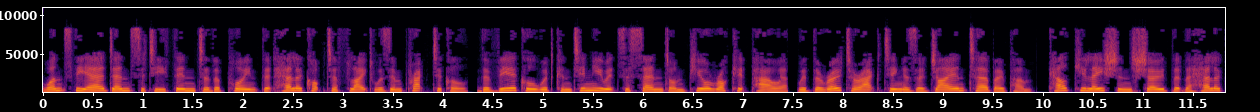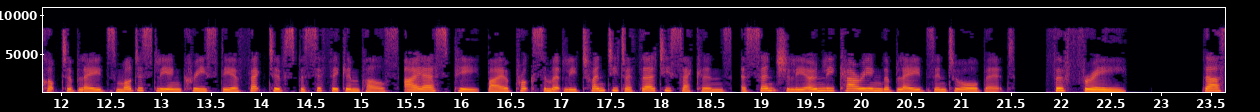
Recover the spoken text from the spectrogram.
Once the air density thinned to the point that helicopter flight was impractical, the vehicle would continue its ascent on pure rocket power, with the rotor acting as a giant turbopump. Calculations showed that the helicopter blades modestly increased the effective specific impulse (ISP) by approximately 20 to 30 seconds, essentially only carrying the blades into orbit for free. Thus,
